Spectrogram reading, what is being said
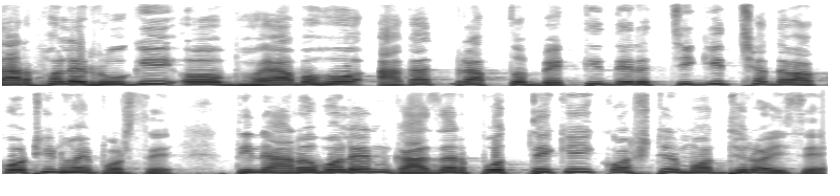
যার ফলে রোগী ও ভয়াবহ আঘাতপ্রাপ্ত ব্যক্তিদের চিকিৎসা দেওয়া কঠিন হয়ে পড়ছে। তিনি আরও বলেন, গাজার প্রত্যেকেই কষ্টের মধ্যে রয়েছে।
